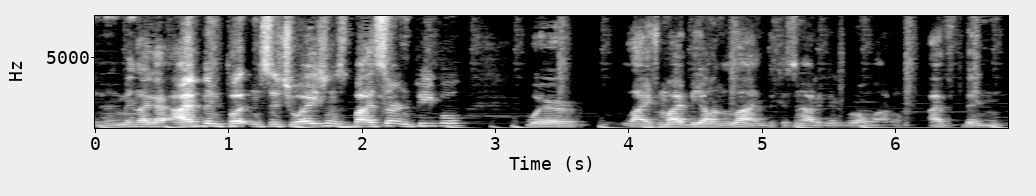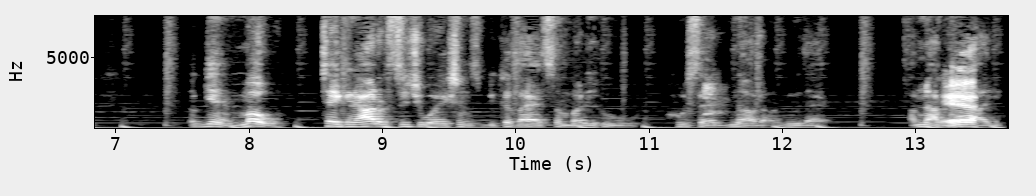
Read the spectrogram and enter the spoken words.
You know what I mean? Like I, have been put in situations by certain people where life might be on the line because not a good role model. I've been again, Mo, taken out of situations because I had somebody who who said, No, don't do that. I'm not gonna yeah. you.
